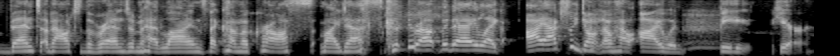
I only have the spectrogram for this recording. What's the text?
vent about the random headlines that come across my desk throughout the day, like I actually don't know how I would be here.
